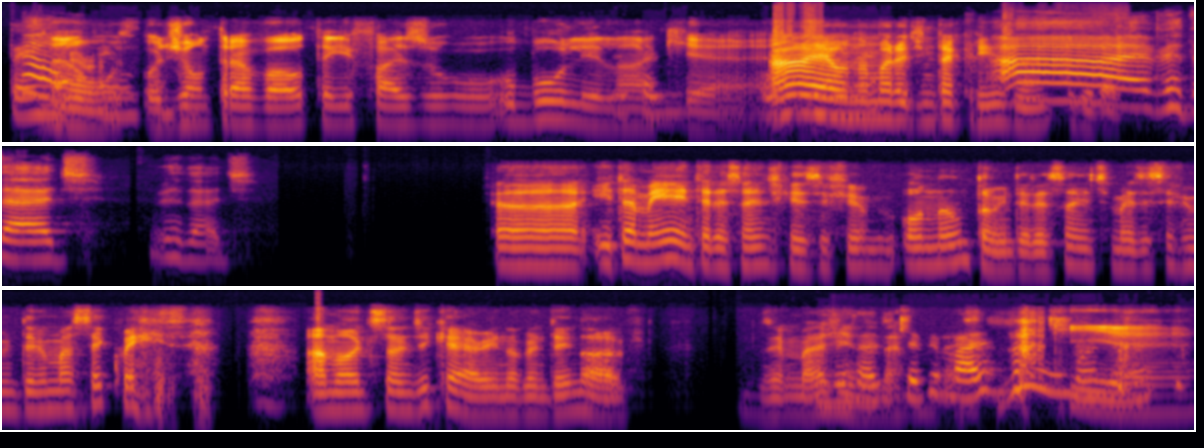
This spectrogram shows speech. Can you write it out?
Tem, Não, tem. o John Travolta ele faz o, o bully lá, que é. Ah, é o né? namoradinho da Cris, né? Ah, é verdade. Verdade. Ah, e também é interessante que esse filme, ou não tão interessante, mas esse filme teve uma sequência. A Maldição de Carrie, em 99. Você Na imagina, verdade, né? teve mais de uma, Que né? é.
